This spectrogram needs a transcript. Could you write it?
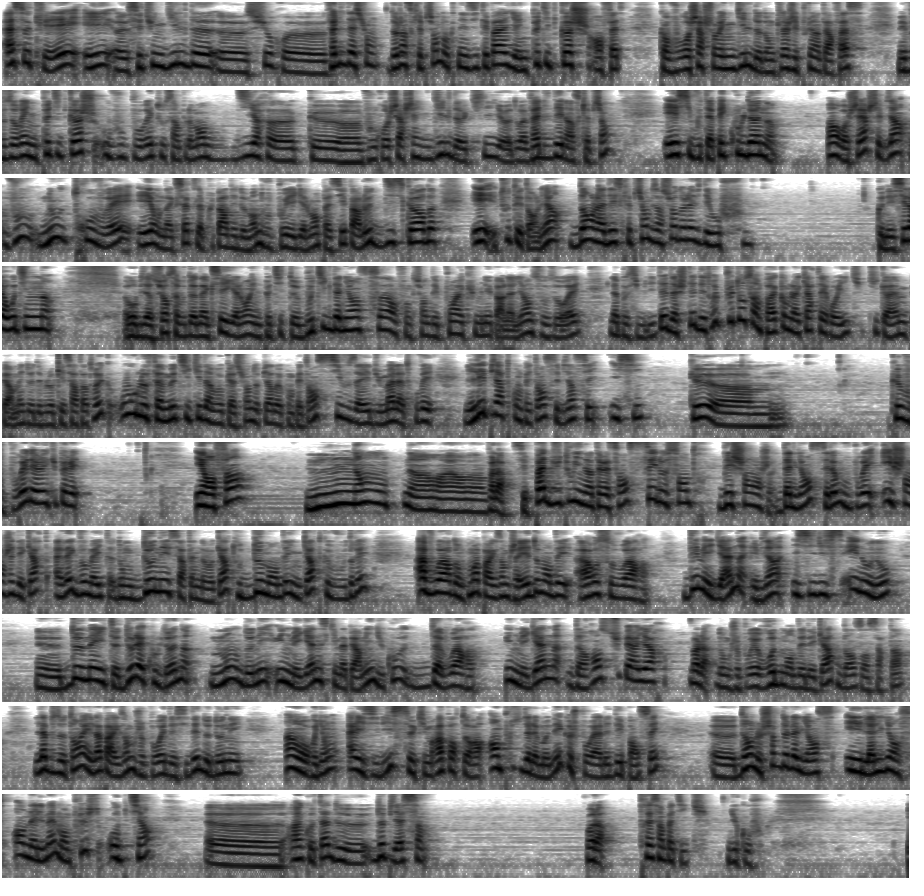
à se créer et euh, c'est une guilde euh, sur validation de l'inscription donc n'hésitez pas, il y a une petite coche en fait quand vous rechercherez une guilde, donc là j'ai plus l'interface, mais vous aurez une petite coche où vous pourrez tout simplement dire que vous recherchez une guilde qui doit valider l'inscription et si vous tapez cooldown en recherche, eh bien vous nous trouverez et on accepte la plupart des demandes. Vous pouvez également passer par le Discord et tout est en lien dans la description bien sûr de la vidéo. Connaissez la routine Oh, bien sûr, ça vous donne accès également à une petite boutique d'alliance. En fonction des points accumulés par l'alliance, vous aurez la possibilité d'acheter des trucs plutôt sympas, comme la carte héroïque, qui quand même permet de débloquer certains trucs, ou le fameux ticket d'invocation de pierre de compétence. Si vous avez du mal à trouver les pierres de compétence, eh bien c'est ici que, euh, que vous pourrez les récupérer. Et enfin, non, non euh, voilà, c'est pas du tout inintéressant, c'est le centre d'échange d'alliance, c'est là où vous pourrez échanger des cartes avec vos mates, donc donner certaines de vos cartes ou demander une carte que vous voudrez avoir. Donc moi par exemple j'avais demandé à recevoir des Megan, et eh bien Isilis et Nono, euh, deux mates de la cooldown, m'ont donné une Megan, ce qui m'a permis du coup d'avoir une Megan d'un rang supérieur. Voilà, donc je pourrais redemander des cartes dans un certain laps de temps, et là par exemple je pourrais décider de donner un Orion à Isilis, ce qui me rapportera en plus de la monnaie que je pourrais aller dépenser euh, dans le shop de l'Alliance. Et l'Alliance en elle-même, en plus, obtient euh, un quota de, pièces. Voilà, très sympathique, du coup.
